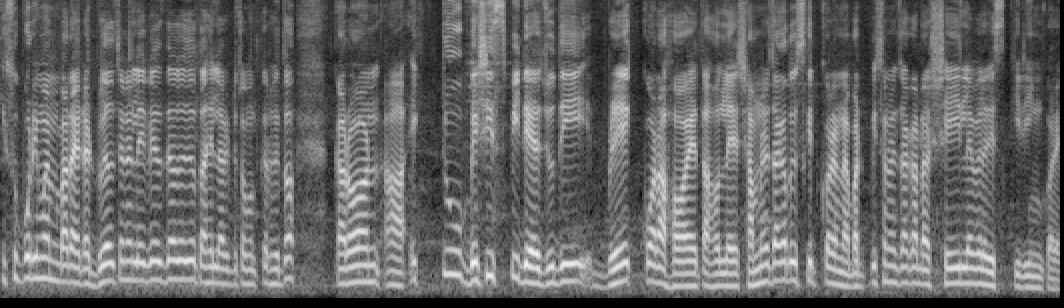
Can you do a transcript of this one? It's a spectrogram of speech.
কিছু পরিমাণ বাড়ায়, এটা ডুয়েল চ্যানেল এভিএস দেওয়া যেত তাহলে আর একটু চমৎকার হতো কারণ একটু বেশি স্পিডে যদি ব্রেক করা হয়, তাহলে সামনের জায়গা তো স্কিড করে না বাট পিছনের জায়গাটা সেই লেভেলের স্কিডিং করে,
